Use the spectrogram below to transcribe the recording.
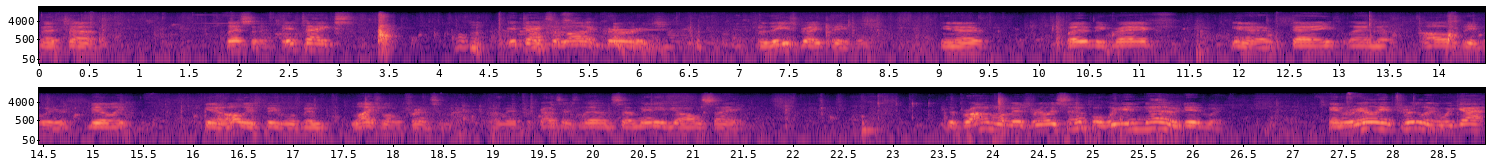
but, uh, listen, it takes, it takes a lot of courage for these great people, you know, whether it be Greg, you know, Dave, Linda, all the people here, Billy, you know, all these people have been lifelong friends of mine. I mean, for God's sakes, living so many of y'all the same. The problem is really simple. We didn't know, did we? And really and truly, we got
